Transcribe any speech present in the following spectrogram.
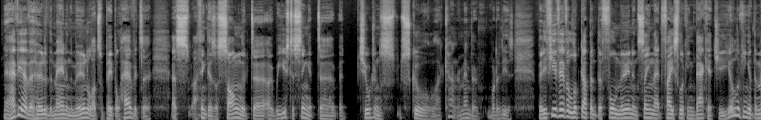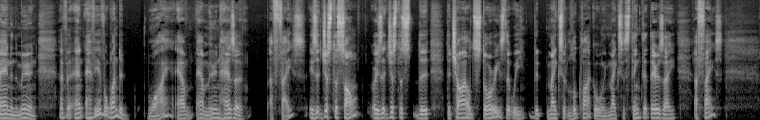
Now, have you ever heard of the Man in the Moon? Lots of people have. It's a, a I think there's a song that uh, we used to sing at, uh, at children's school. I can't remember what it is. But if you've ever looked up at the full moon and seen that face looking back at you, you're looking at the man in the moon. And have you ever wondered why our, our moon has a, a face? Is it just the song? Or is it just the, the the child's stories that we that makes it look like, or makes us think that there's a, a face?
